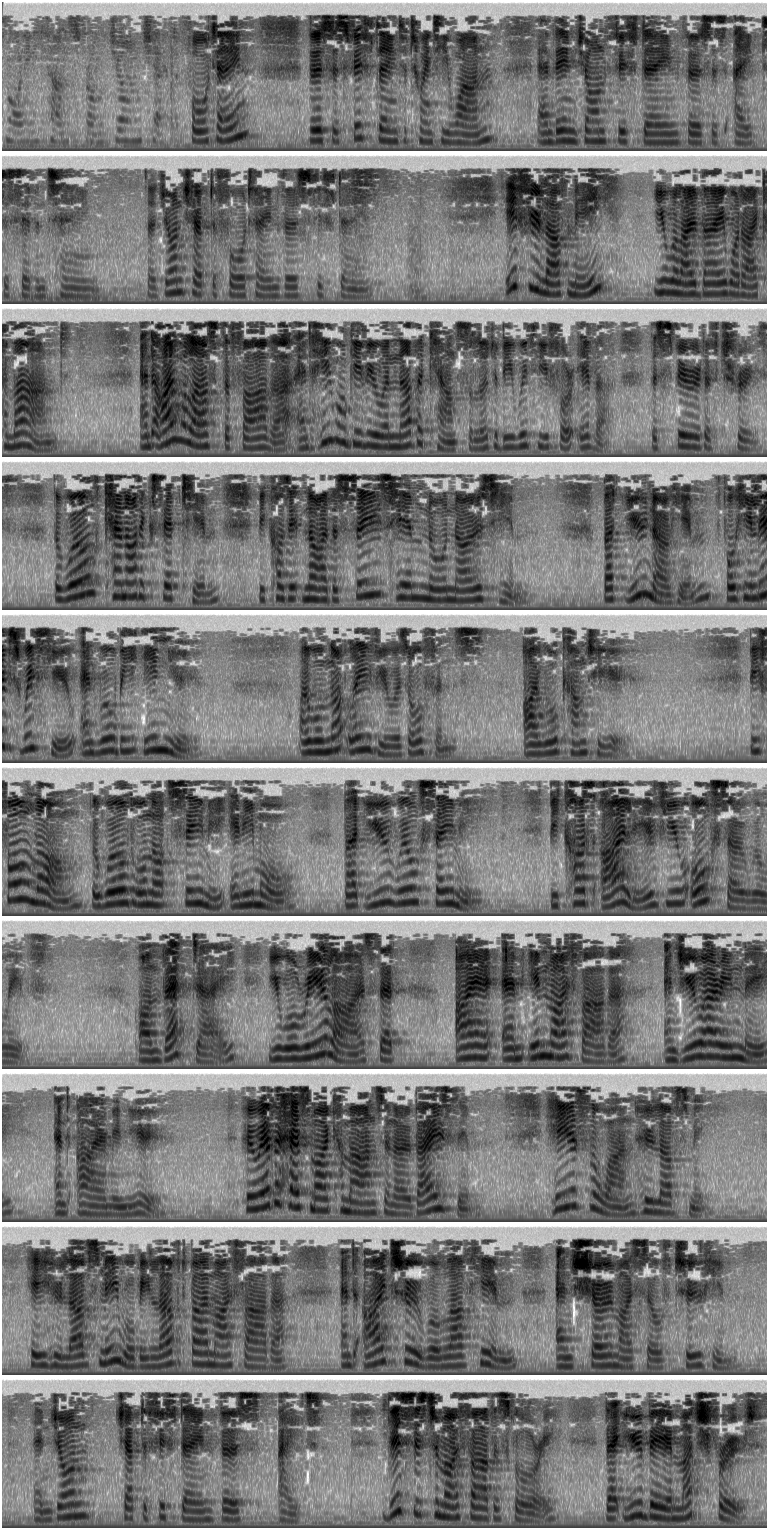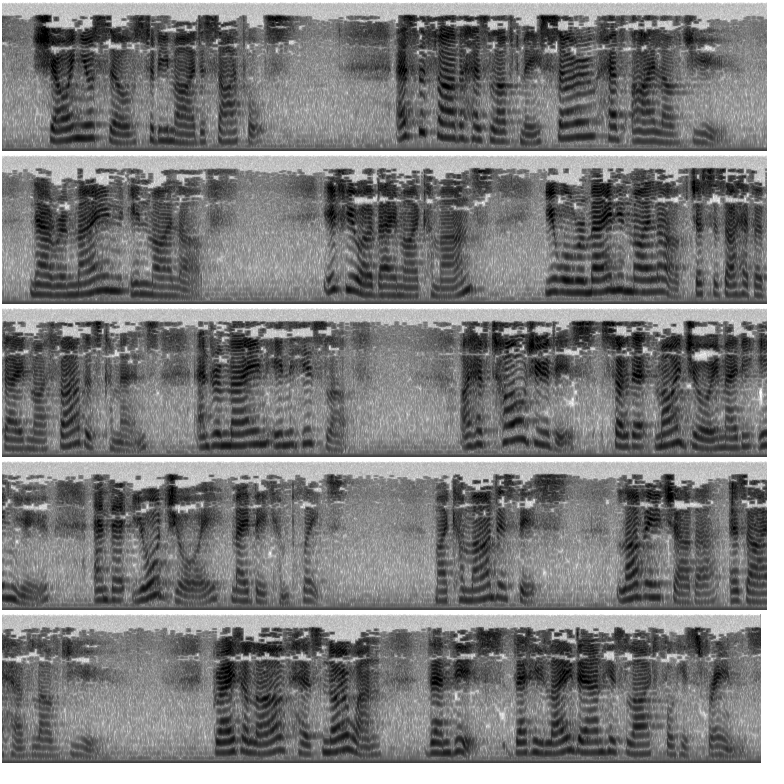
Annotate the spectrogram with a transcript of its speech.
this morning comes from John chapter 14, verses 15 to 21, and then John 15, verses 8 to 17. So, John chapter 14, verse 15. If you love me, you will obey what I command. And I will ask the Father, and he will give you another counselor to be with you forever, the Spirit of truth. The world cannot accept him because it neither sees him nor knows him. But you know him, for he lives with you and will be in you. I will not leave you as orphans. I will come to you. Before long, the world will not see me any more, but you will see me. Because I live, you also will live. On that day, you will realize that I am in my Father, and you are in me, and I am in you. Whoever has my commands and obeys them, he is the one who loves me. He who loves me will be loved by my Father, and I too will love him and show myself to him. And John chapter 15, verse 8. This is to my Father's glory, that you bear much fruit, showing yourselves to be my disciples. As the Father has loved me, so have I loved you. Now remain in my love. If you obey my commands, you will remain in my love, just as I have obeyed my Father's commands and remain in his love. I have told you this so that my joy may be in you and that your joy may be complete. My command is this love each other as I have loved you. Greater love has no one than this, that he lay down his life for his friends.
